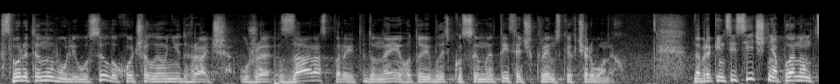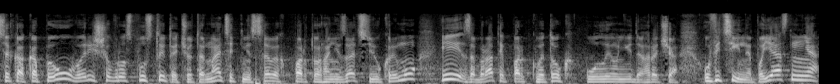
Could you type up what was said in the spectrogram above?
Створити нову ліву силу хоче Леонід Грач. Уже зараз перейти до неї готові близько 7 тисяч кримських червоних. Наприкінці січня пленум ЦК КПУ вирішив розпустити 14 місцевих парторганізацій у Криму і забрати парк-квиток у Леоніда Грача. Офіційне пояснення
